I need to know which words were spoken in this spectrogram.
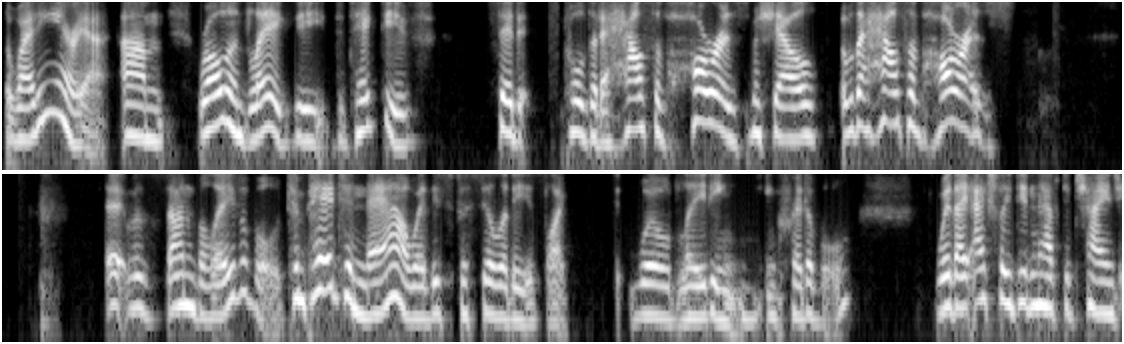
the waiting area. Um, Roland Legg, the detective, said called it a house of horrors. Meshel, it was a house of horrors. It was unbelievable compared to now, where this facility is like world leading, incredible, where they actually didn't have to change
